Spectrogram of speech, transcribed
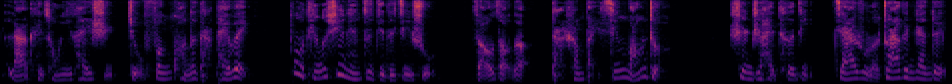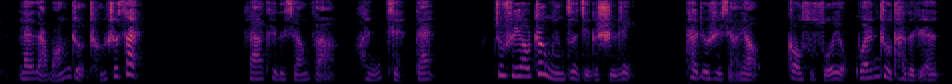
，Lucky 从一开始就疯狂的打排位，不停的训练自己的技术，早早的打上百星王者，甚至还特地加入了 Dragon 战队来打王者城市赛。Lucky 的想法很简单，就是要证明自己的实力。他就是想要告诉所有关注他的人，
